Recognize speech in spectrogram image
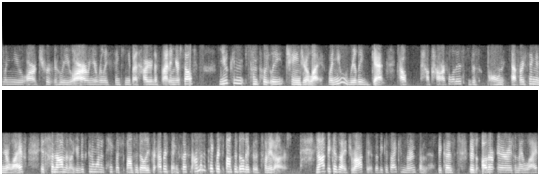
when you are true to who you are, when you're really thinking about how you're defining yourself, you can completely change your life. When you really get how how powerful it is to just own everything in your life, it's phenomenal. You're just going to want to take responsibility for everything. So I said, I'm going to take responsibility for this twenty dollars, not because I dropped it, but because I can learn from this. Because there's other areas in my life,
